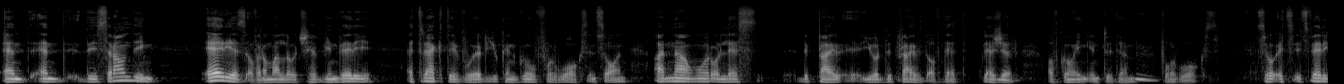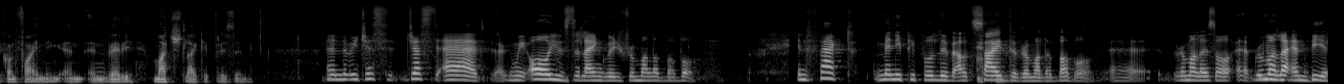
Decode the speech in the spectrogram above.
And, and the surrounding areas of Ramallah, which have been very attractive, where you can go for walks and so on, are now more or less deprived, you're deprived of that pleasure of going into them for walks. So it's, it's very confining and, and very much like a prison. And let me just, just add, I mean, we all use the language Ramallah bubble. In fact, many people live outside the Ramallah bubble. Uh, Ramallah, is all, uh, Ramallah and Bir,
